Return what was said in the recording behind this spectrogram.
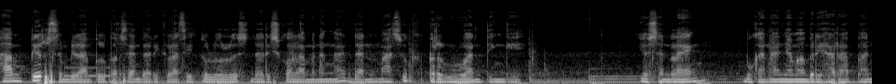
Hampir 90% dari kelas itu lulus dari sekolah menengah dan masuk ke perguruan tinggi. Yusen Leng bukan hanya memberi harapan,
